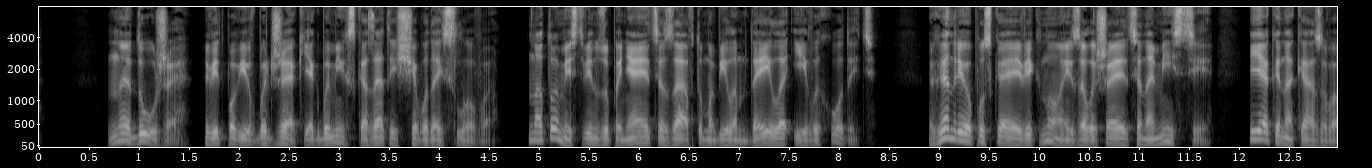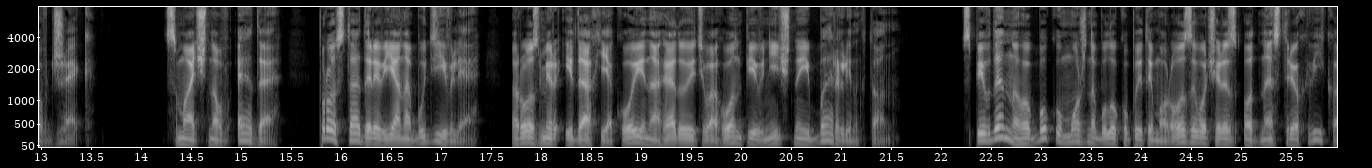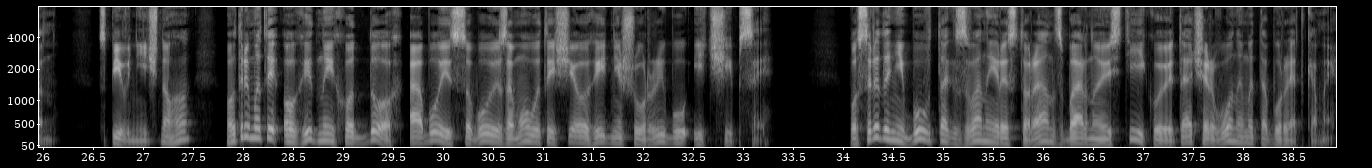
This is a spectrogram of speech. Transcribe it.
Не дуже, відповів би Джек, якби міг сказати ще бодай слово. Натомість він зупиняється за автомобілем Дейла і виходить. Генрі опускає вікно і залишається на місці, як і наказував Джек. Смачно в Еда проста дерев'яна будівля, розмір і дах якої нагадують вагон Північний Берлінгтон. З південного боку можна було купити морозиво через одне з трьох вікон, з північного отримати огидний хот-дог або із собою замовити ще огиднішу рибу і чіпси. Посередині був так званий ресторан з барною стійкою та червоними табуретками.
